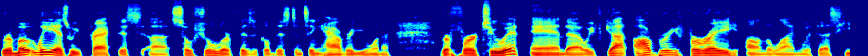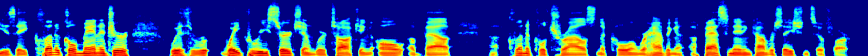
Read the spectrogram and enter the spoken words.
remotely as we practice uh, social or physical distancing, however you want to refer to it. And uh, we've got Aubrey Ferre on the line with us. He is a clinical manager with R- Wake Research, and we're talking all about uh, clinical trials, Nicole, and we're having a, a fascinating conversation so far.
